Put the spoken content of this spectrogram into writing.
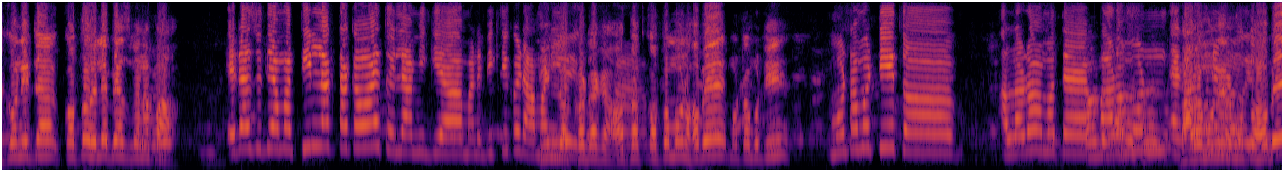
এখন এটা কত হলে বেচবেন আপা? এটা যদি আমার তিন লাখ টাকা হয় তাহলে আমি গিয়া মানে বিক্রি করে আমার তিন লক্ষ টাকা অর্থাৎ কত মন হবে মোটামুটি? মোটামুটি তো আল্লাহ রহমতে বারো মন বারো মনের মতো হবে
